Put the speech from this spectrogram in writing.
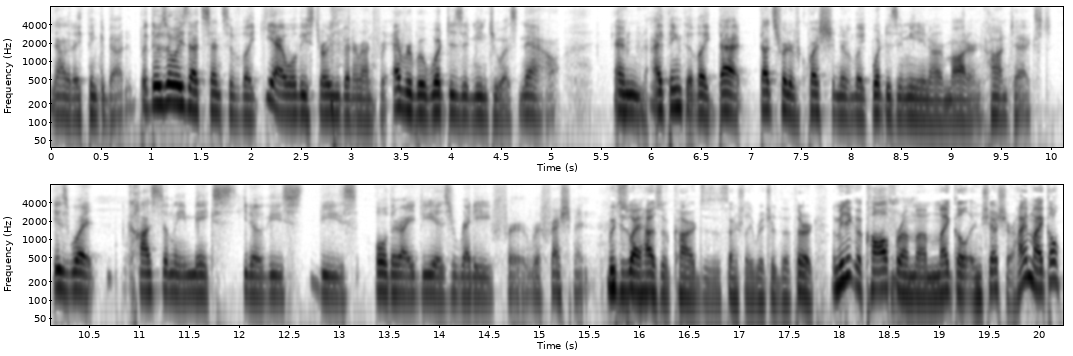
now that I think about it. But there's always that sense of like, yeah, well, these stories have been around forever, but what does it mean to us now? And I think that like that that sort of question of like what does it mean in our modern context is what constantly makes you know these these older ideas ready for refreshment. Which is why House of Cards is essentially Richard III. Let me take a call from uh, Michael in Cheshire. Hi, Michael.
